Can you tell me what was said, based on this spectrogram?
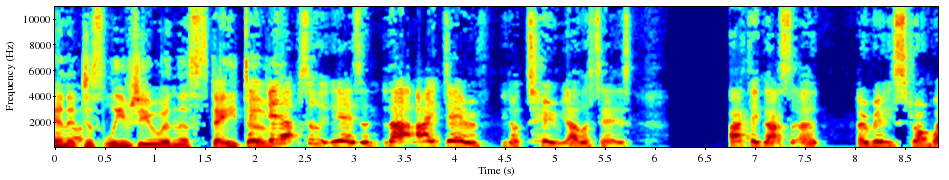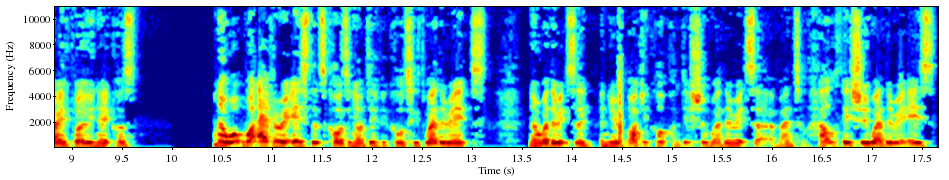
and it just leaves you in this state of it, it, absolutely is and that idea of you know two realities i think that's a, a really strong way of putting it because you know whatever it is that's causing your difficulties whether it's you know whether it's a, a neurological condition whether it's a, a, mental health issue whether it is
